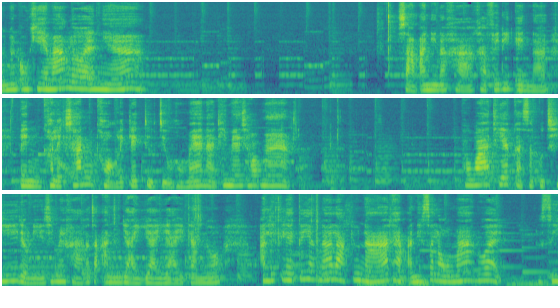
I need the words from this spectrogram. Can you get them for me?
ยมันโอเคมากเลยอันเนี้ยสามอันนี้นะคะ Cafe DN นนะ เป็นคอลเลกชันของเล็กๆ จิ๋วๆ ของแม่นะ ที่แม่ชอบมาก เพราะว่าเทียบกับสกุชี่เดี๋ยวนี้ใช่ไหมคะ ก็จะอันใหญ่ๆๆกันเนาะ อันเล็กๆก็ยังน่ารักอยู่นะ แถมอันนี้สโลมากด้วย ดูสิ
